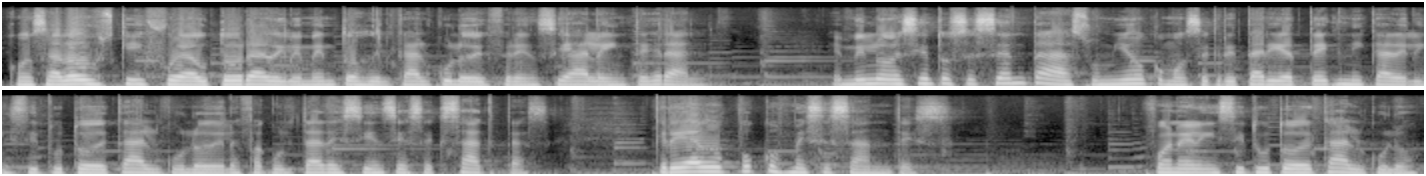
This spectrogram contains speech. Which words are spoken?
Con Sadowski fue autora de elementos del cálculo diferencial e integral. En 1960 asumió como secretaria técnica del Instituto de Cálculo de la Facultad de Ciencias Exactas, creado pocos meses antes. Fue en el Instituto de Cálculo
